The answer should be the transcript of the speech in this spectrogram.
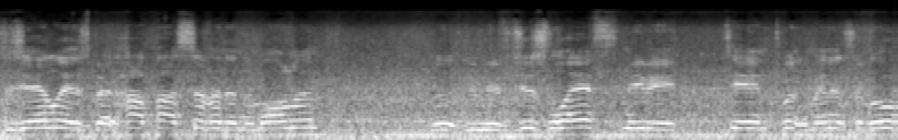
It's as early as about half past seven in the morning. We- We've just left maybe 10, 20 minutes ago.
